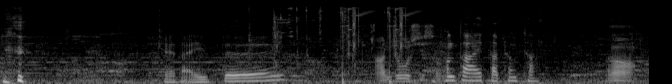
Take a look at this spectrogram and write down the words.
오케이 나이스 안 죽을 수 있어 평타 했다 평타. 어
